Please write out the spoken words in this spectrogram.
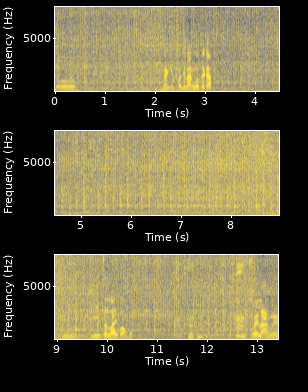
โอ้นั่งกินข้าวจะล้างรถด้วยครับมีมีสไลด์พร้อมแล้วไว้ล้างมือ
